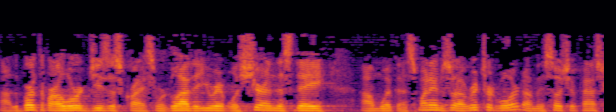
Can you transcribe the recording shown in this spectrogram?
uh, the birth of our Lord Jesus Christ, and we're glad that you were able to share in this day um, with us. My name is uh, Richard Willard. I'm the associate pastor.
